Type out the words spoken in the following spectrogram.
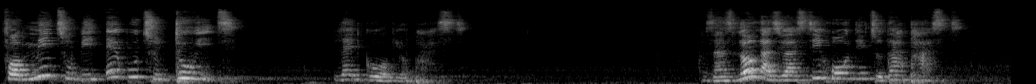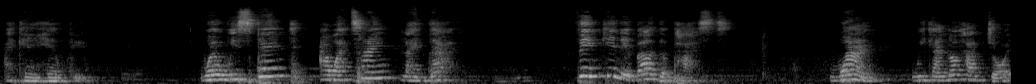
for me to be able to do it, let go of your past. Because as long as you are still holding to that past, I can help you. When we spend our time like that, thinking about the past, one, we cannot have joy.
